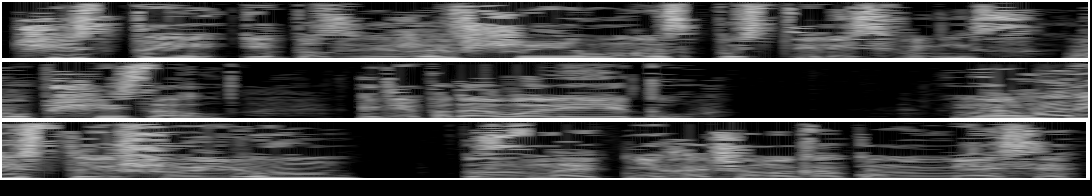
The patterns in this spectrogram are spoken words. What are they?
Чистые и посвежевшие мы спустились вниз, в общий зал, где подавали еду. Наваристый шулюм, знать не хочу на каком мясе,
